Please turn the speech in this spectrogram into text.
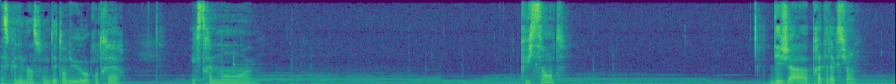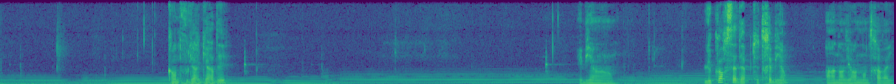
Est-ce que les mains sont détendues ou au contraire extrêmement euh, puissante, déjà prête à l'action? Quand vous les regardez, eh bien, le corps s'adapte très bien à un environnement de travail,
